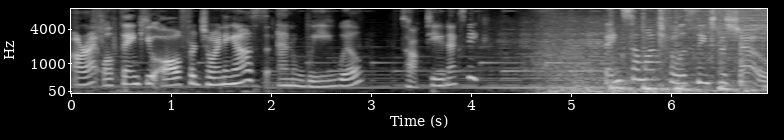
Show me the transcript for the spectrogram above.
All right. Well, thank you all for joining us, and we will talk to you next week. Thanks so much for listening to the show.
